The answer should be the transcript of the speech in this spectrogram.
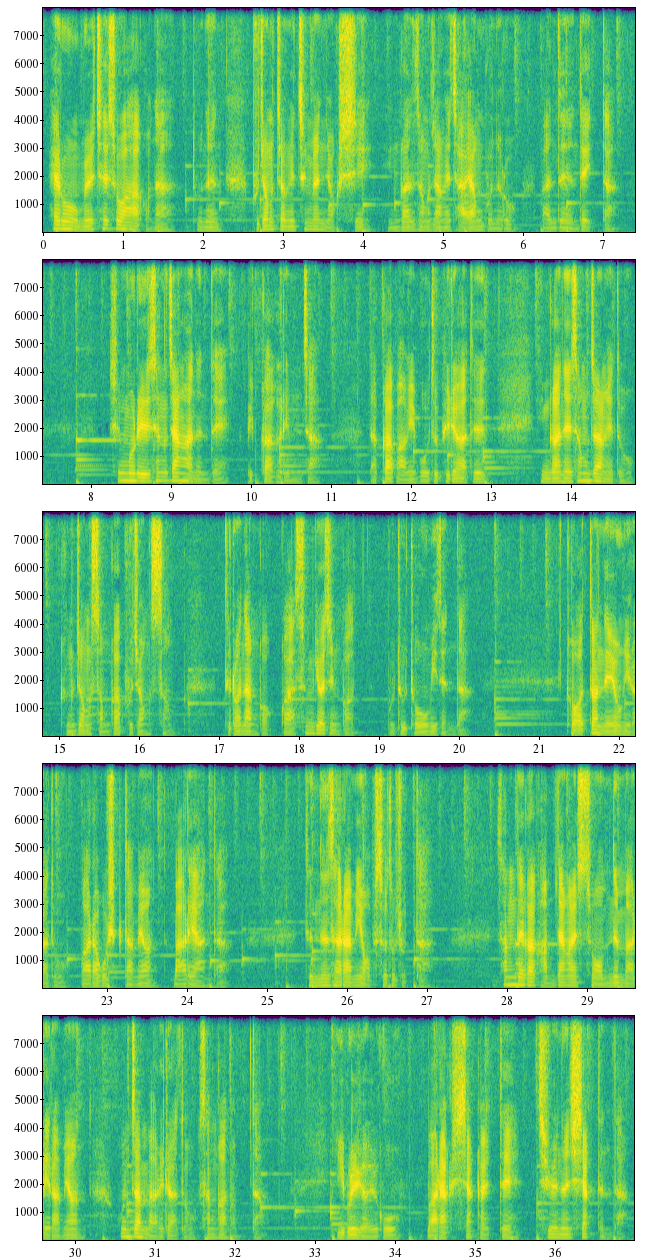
해로움을 최소화하거나 또는 부정적인 측면 역시 인간 성장의 자양분으로 만드는 데 있다. 식물이 생장하는데 빛과 그림자, 낮과 밤이 모두 필요하듯 인간의 성장에도 긍정성과 부정성, 드러난 것과 숨겨진 것 모두 도움이 된다. 그 어떤 내용이라도 말하고 싶다면 말해야 한다. 듣는 사람이 없어도 좋다. 상대가 감당할 수 없는 말이라면 혼잣말이라도 상관없다. 입을 열고 말하기 시작할 때 치유는 시작된다.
